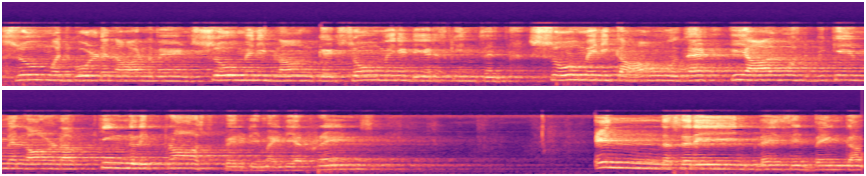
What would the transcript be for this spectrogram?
so much golden ornaments, so many blankets, so many deer skins, and so many cows that he almost became a lord of kingly prosperity, my dear friends. In the serene, placid bank of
